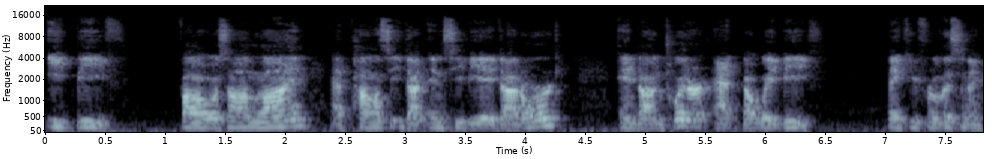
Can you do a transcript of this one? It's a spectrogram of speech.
eat beef. Follow us online at policy.ncba.org and on Twitter at Beltway Beef. Thank you for listening.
